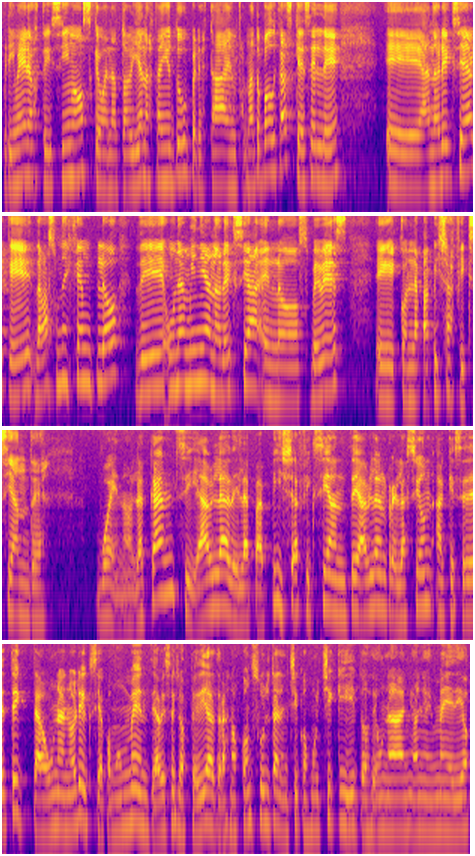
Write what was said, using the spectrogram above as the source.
primeros que hicimos, que bueno, todavía no está en YouTube, pero está en formato podcast, que es el de eh, anorexia, que dabas un ejemplo de una mini anorexia en los bebés eh, con la papilla asfixiante? Bueno, Lacan sí habla de la papilla asfixiante, habla en relación a que se detecta una anorexia comúnmente, a veces los pediatras nos consultan en chicos muy chiquitos, de un año, año y medio,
